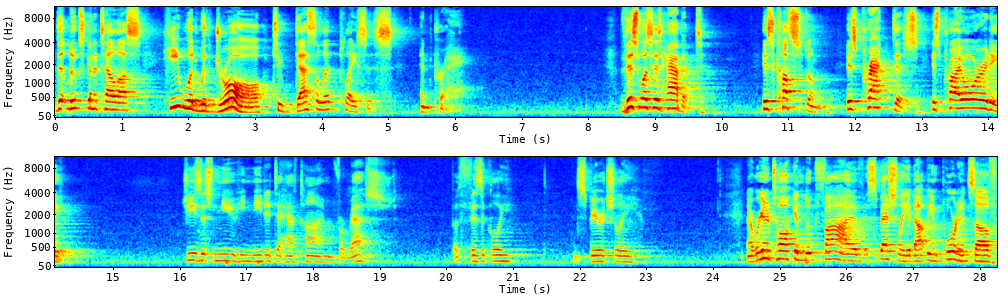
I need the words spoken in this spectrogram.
that Luke's going to tell us he would withdraw to desolate places and pray. This was his habit, his custom, his practice, his priority. Jesus knew he needed to have time for rest, both physically and spiritually. Now, we're going to talk in Luke 5 especially about the importance of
